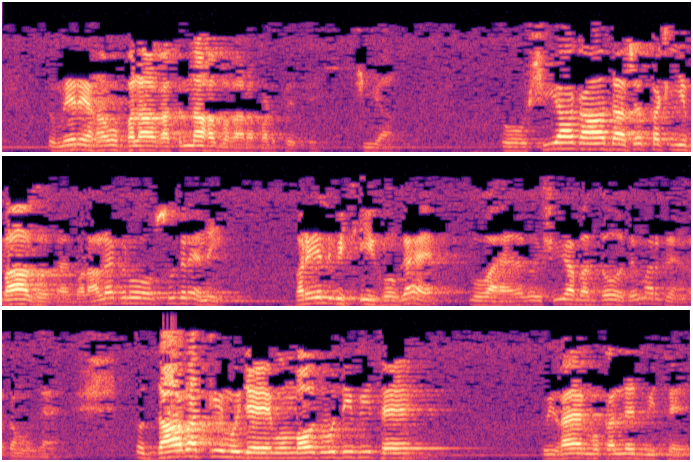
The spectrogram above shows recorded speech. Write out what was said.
تو میرے ہاں وہ بلاغت ناہ وغیرہ پڑھتے تھے، شیعہ۔ تو شیعہ کا آدھا سے تک یہ باز ہوتا ہے بڑا، لیکن وہ سدھرے نہیں۔ بریل بھی ٹھیک ہو گئے، وہ ہے تو شیعہ بد دو ہوتے، مر گئے، ختم ہو گئے تو دعوت کی مجھے وہ موجودی بھی تھے، کوئی غیر مقلد بھی تھے۔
